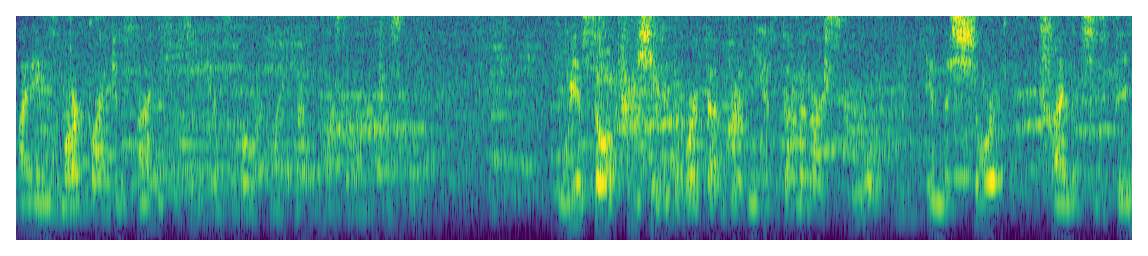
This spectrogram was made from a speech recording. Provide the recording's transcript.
My name is Mark Blankenstein, Assistant Principal at Mike Mountain Horse Elementary School. We have so appreciated the work that Brittney has done at our school in the short time that she's been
